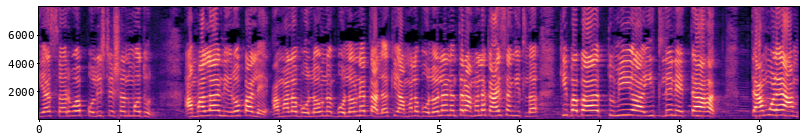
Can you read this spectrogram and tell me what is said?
या सर्व पोलीस स्टेशनमधून आम्हाला निरोप आले. आम्हाला बोलवणं बोलवण्यात आलं की आम्हाला बोलवल्यानंतर आम्हाला काय सांगितलं? की बाबा तुम्ही इथले नेते आहात. त्यामुळे आम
